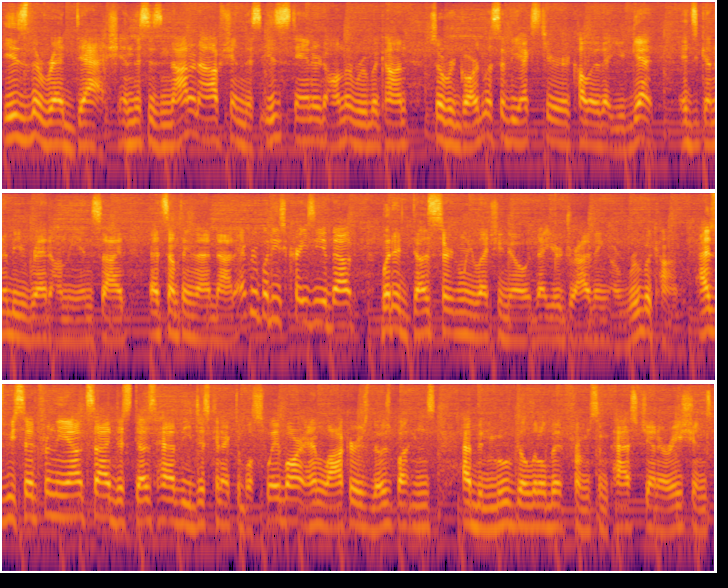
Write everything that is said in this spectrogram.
is the red dash. And this is not an option. This is standard on the Rubicon. So of the exterior color that you get, it's gonna be red on the inside. That's something that not everybody's crazy about, but it does certainly let you know that you're driving a Rubicon. As we said from the outside, this does have the disconnectable sway bar and lockers. Those buttons have been moved a little bit from some past generations,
